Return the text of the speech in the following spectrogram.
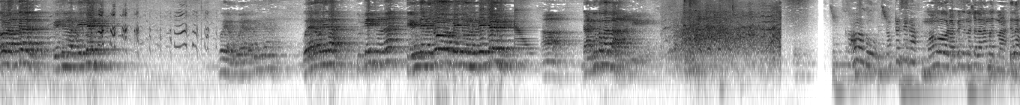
ओ, डॉक्टर पेशंट पेशंट गोया गोया का बलिरा गोया का बलिरा तू टेन्शन ना टेंशन नाही हो पेशंट पेशंट हा दांडू का बदला हा, ठीक आहे का हो भाऊ डॉक्टर से का मग हो डॉक्टर ना चला ना मत मा चला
